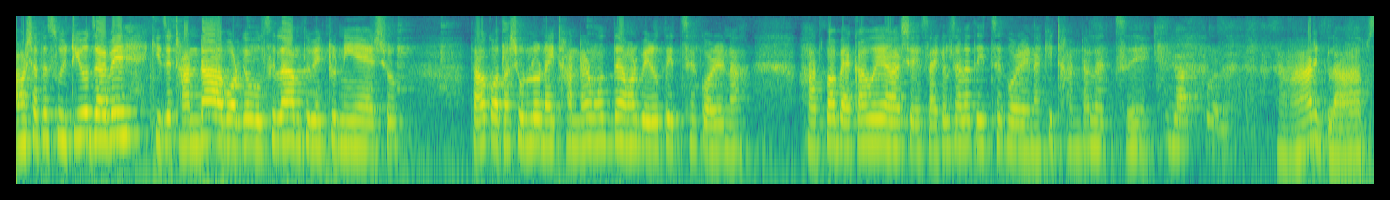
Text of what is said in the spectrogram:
আমার সাথে সুইটিও যাবে। কি যে ঠান্ডা বর্গে বলছিলাম তুমি একটু নিয়ে এসো। তাও কথা শুনলো না এই ঠান্ডার মধ্যে আমার বেরোতে ইচ্ছে করে না। হাত পা ব্যাকা হয়ে আসে সাইকেল চালাতে ইচ্ছে করে নাকি ঠান্ডা লাগছে? আর গ্লাভস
